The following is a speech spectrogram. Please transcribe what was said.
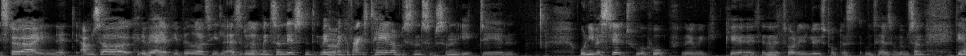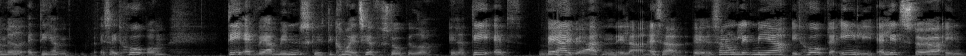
større end, at jamen, så kan det være, at jeg bliver bedre til det. Altså, du ved, men så næsten, men ja. man kan faktisk tale om det sådan, som sådan et, øh, universelt håb. Det er ikke, kan, det, jeg tror, det er Løstrup, der udtaler sig om det. Men sådan det her med, at det her, altså et håb om, det at være menneske, det kommer jeg til at forstå bedre. Eller det at være i verden, eller altså øh, sådan nogle lidt mere, et håb, der egentlig er lidt større end,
